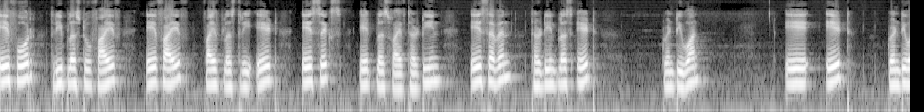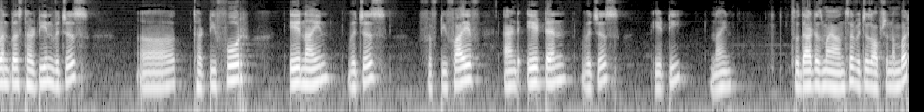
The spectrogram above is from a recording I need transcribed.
A four three plus two five A five five plus three eight A six eight plus five thirteen A seven thirteen plus eight twenty one A eight twenty one plus thirteen which is thirty four A nine Which is fifty five and a ten which is eighty nine So that is my answer, which is option number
